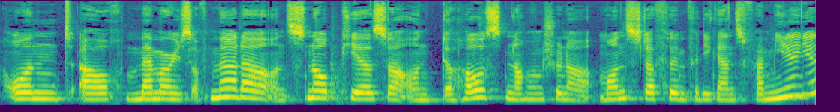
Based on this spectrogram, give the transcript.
und auch Memories of Murder und Snowpiercer und The Host, noch ein schöner Monsterfilm für die ganze Familie.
